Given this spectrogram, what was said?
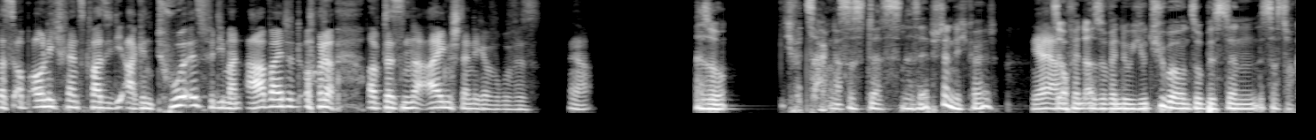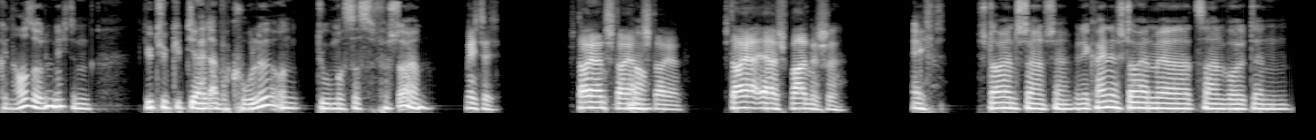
das, ob OnlyFans quasi die Agentur ist, für die man arbeitet, oder ob das ein eigenständiger Beruf ist. Ja. also ich würde sagen, das ist, das ist eine Selbstständigkeit. Ja, ja ja. auch wenn, also wenn du YouTuber und so bist, dann ist das doch genauso, oder nicht? Denn YouTube gibt dir halt einfach Kohle und du musst das versteuern. richtig. Steuern, Steuern, Ja. Steuern. Steuerersparnische. Echt. Steuern, Steuern, Steuern. Wenn ihr keine Steuern mehr zahlen wollt, dann,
